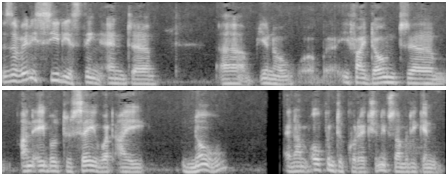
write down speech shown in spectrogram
this is a very serious thing. And uh, uh, you know, if I don't, um, unable to say what I know, and I'm open to correction, if somebody can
